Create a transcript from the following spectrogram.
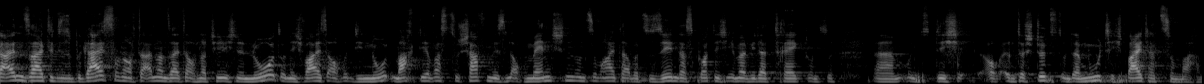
Der einen Seite diese Begeisterung, auf der anderen Seite auch natürlich eine Not. Und ich weiß auch, die Not macht dir was zu schaffen. Wir sind auch Menschen und so weiter. Aber zu sehen, dass Gott dich immer wieder trägt und, ähm, und dich auch unterstützt und ermutigt, weiterzumachen.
